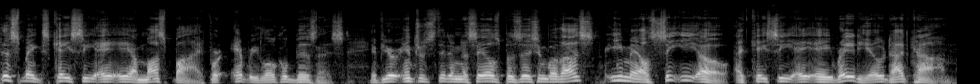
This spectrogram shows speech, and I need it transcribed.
This makes KCAA a must buy for every local business. If you're interested in a sales position with us, email CEO at kcaaradio.com.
